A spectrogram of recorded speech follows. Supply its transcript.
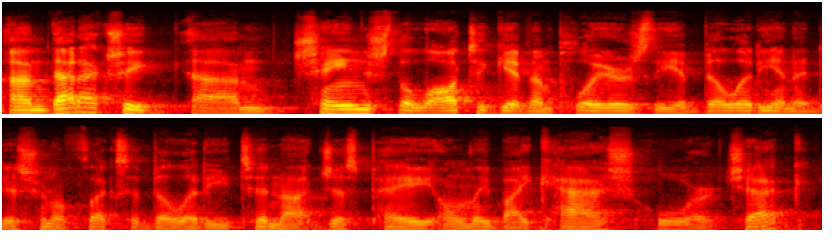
Um, that actually um, changed the law to give employers the ability and additional flexibility to not just pay only by cash or check.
